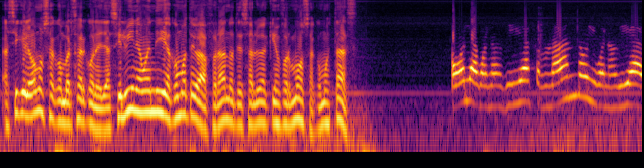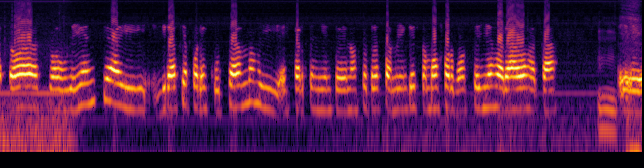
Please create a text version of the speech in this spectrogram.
así que lo vamos a conversar con ella. Silvina, buen día, ¿cómo te va? Fernando te saluda aquí en Formosa, ¿cómo estás? Hola, buenos días Fernando y buenos días a toda su audiencia y gracias por escucharnos y estar pendiente de nosotros también que somos formoseños varados acá. Mm. Eh,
